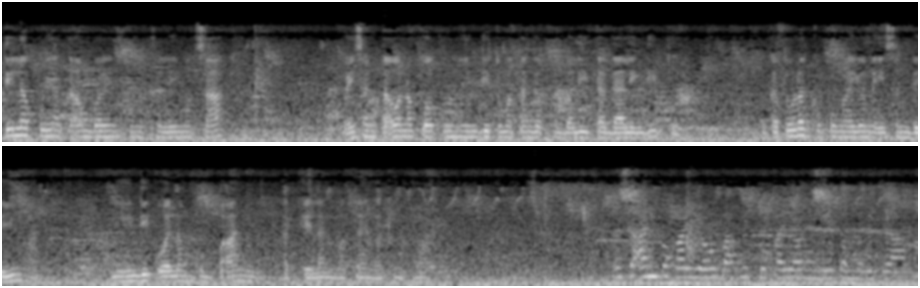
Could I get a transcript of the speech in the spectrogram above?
Tila po yata ang bayan ko nakalimot sa akin. May isang taon na po akong hindi tumatanggap ng balita galing dito. Ang katulad ko po ngayon na isang dayuhan, ni hindi ko alam kung paano at kailan matay ang aking ama. Nasaan po kayo? Bakit po kayo hindi pumiligrama?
